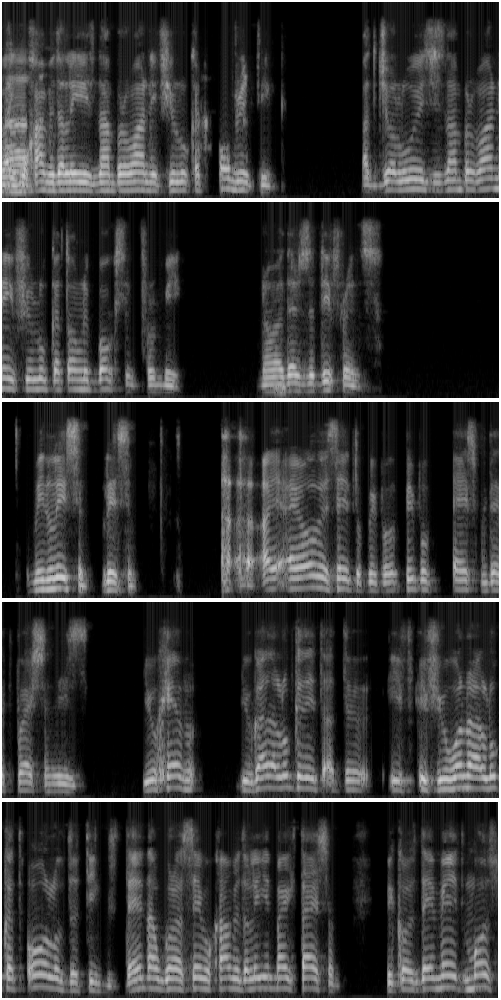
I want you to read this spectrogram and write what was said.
Like uh, Muhammad Ali is number one if you look at everything, but Joe Louis is number one if you look at only boxing for me. No, there's a difference. I mean, listen, listen. I, I always say to people, people ask me that question is, you have, you gotta look at it at the, if, if you wanna look at all of the things, then I'm gonna say Muhammad Ali and Mike Tyson, because they made most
